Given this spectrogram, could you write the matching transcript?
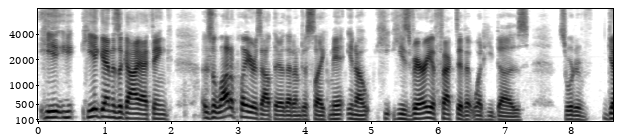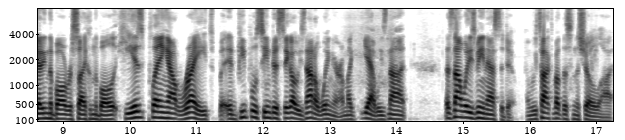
he he he again is a guy. I think there's a lot of players out there that I'm just like, man, you know, he he's very effective at what he does, sort of getting the ball, recycling the ball. He is playing out right, but and people seem to say, oh, he's not a winger. I'm like, yeah, well, he's not. That's not what he's being asked to do, and we've talked about this in the show a lot.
